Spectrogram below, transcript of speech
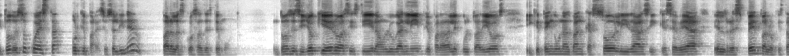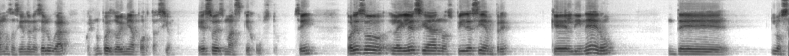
Y todo eso cuesta porque para eso es el dinero, para las cosas de este mundo. Entonces, si yo quiero asistir a un lugar limpio para darle culto a Dios y que tenga unas bancas sólidas y que se vea el respeto a lo que estamos haciendo en ese lugar, bueno, pues doy mi aportación. Eso es más que justo, ¿sí? Por eso la iglesia nos pide siempre que el dinero de los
